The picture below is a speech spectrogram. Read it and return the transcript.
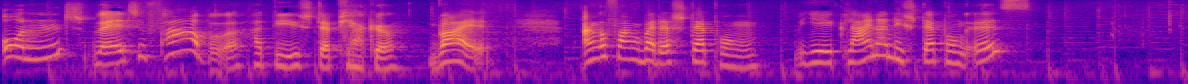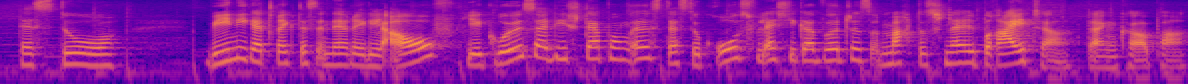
und welche Farbe hat die Steppjacke. Weil Angefangen bei der Steppung. Je kleiner die Steppung ist, desto weniger trägt es in der Regel auf. Je größer die Steppung ist, desto großflächiger wird es und macht es schnell breiter, deinen Körper.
